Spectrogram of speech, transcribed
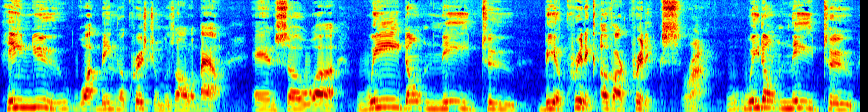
He knew what being a Christian was all about, and so uh, we don't need to be a critic of our critics. Right. We don't need to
